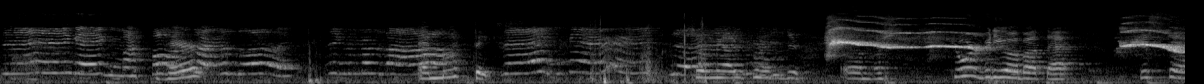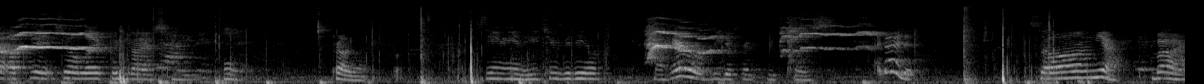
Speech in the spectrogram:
His hair? And my face. So I mean, I just wanted to do um, a short video about that, just to update. So like when you guys maybe, oh, probably won't, but see me in a YouTube video, my hair will be different because I dyed it. So um, yeah, bye.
